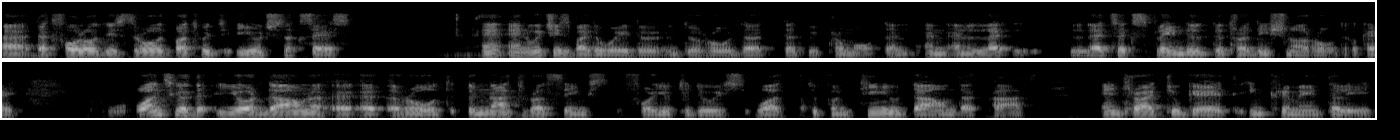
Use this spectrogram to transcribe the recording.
uh, that follow this road, but with huge success. And, and, which is, by the way, the, the road that, that we promote. And, and, and let, let's explain the, the traditional road, okay? Once you're, you're down a, a, road, the natural things for you to do is what to continue down that path and try to get incrementally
